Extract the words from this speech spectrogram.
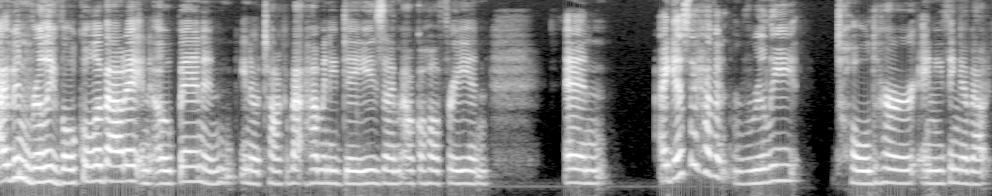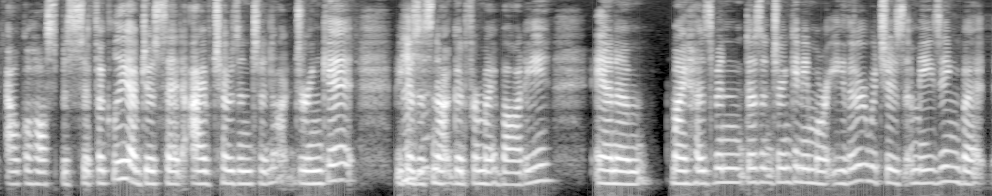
I've been really vocal about it and open and, you know, talk about how many days I'm alcohol free. And, and I guess I haven't really told her anything about alcohol specifically. I've just said I've chosen to not drink it because mm-hmm. it's not good for my body. And, um, my husband doesn't drink anymore either, which is amazing. But,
